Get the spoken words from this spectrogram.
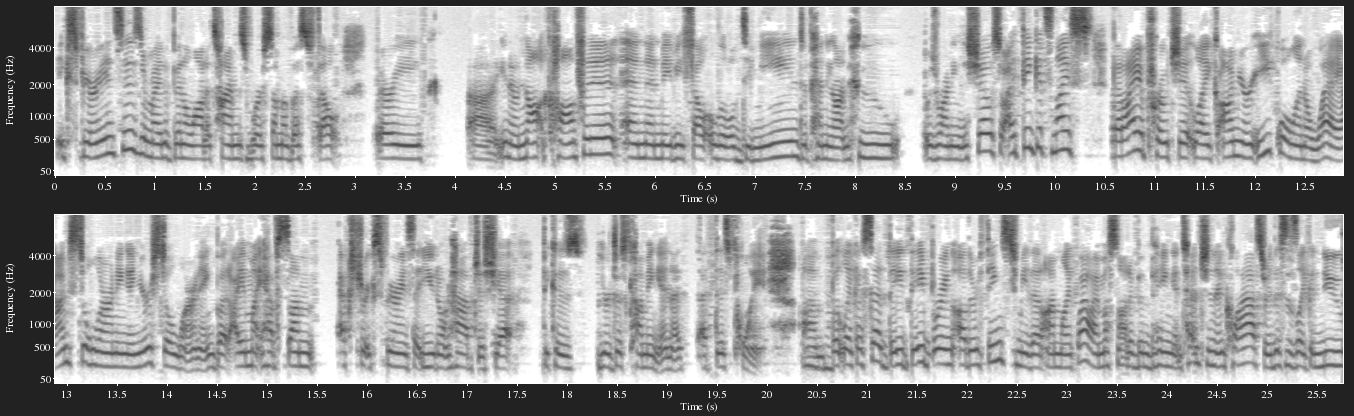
experiences. There might have been a lot of times where some of us felt very, uh, you know, not confident and then maybe felt a little demeaned depending on who was running the show. So I think it's nice that I approach it like I'm your equal in a way. I'm still learning and you're still learning, but I might have some extra experience that you don't have just yet because you're just coming in at, at this point. Um, mm-hmm. But like I said, they, they bring other things to me that I'm like, wow, I must not have been paying attention in class, or this is like a new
